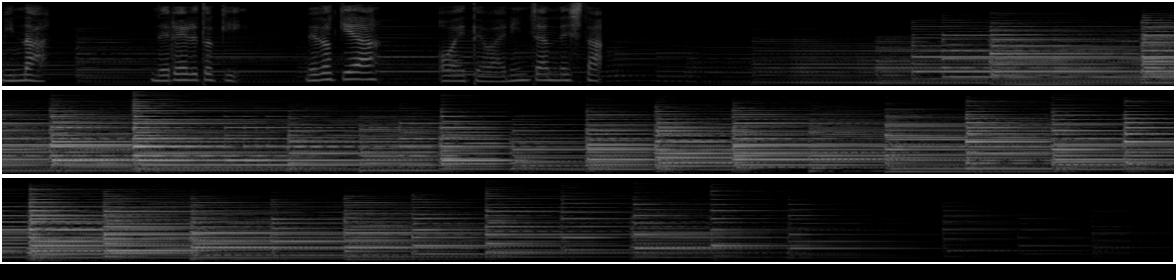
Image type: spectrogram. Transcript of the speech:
みんな寝れるとき寝ときやお相手はりんちゃんでした。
